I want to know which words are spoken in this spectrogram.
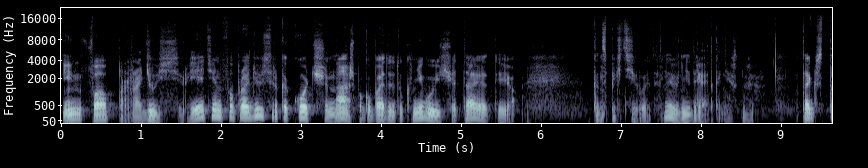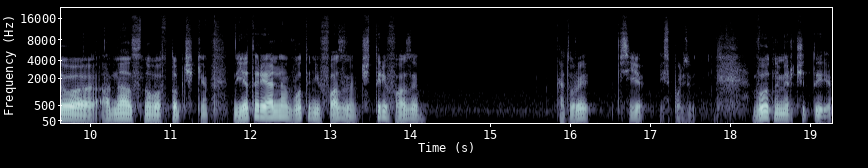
«Инфопродюсер». И эти инфопродюсеры, как отче наш, покупают эту книгу и читают ее, конспектируют. Ну и внедряют, конечно же. Так что она снова в топчике. И это реально, вот они фазы, четыре фазы, которые все используют. Вывод номер четыре.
